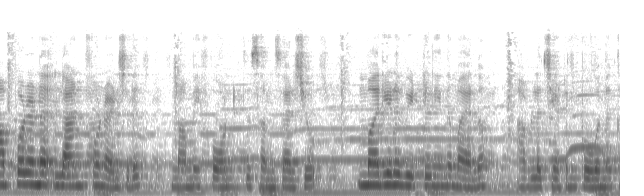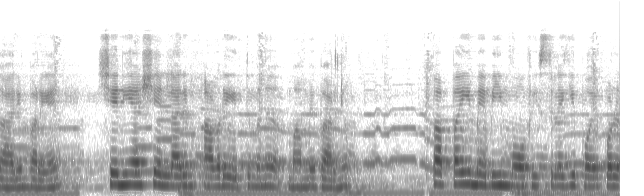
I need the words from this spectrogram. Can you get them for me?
അപ്പോഴാണ് ലാൻഡ് ഫോൺ അടിച്ചത്. മമ്മി ഫോൺ എടുത്ത് സംസാരിച്ചു. മരിയുടെ വീട്ടിൽ നിന്നുമായിരുന്നു അവളെ ചേട്ടൻ പോകുന്ന കാര്യം പറയാൻ. ശനിയാഴ്ച എല്ലാവരും അവിടെ എത്തുമെന്ന് മമ്മി പറഞ്ഞു. പപ്പായി മെബിയും ഓഫീസിലേക്ക് പോയപ്പോൾ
